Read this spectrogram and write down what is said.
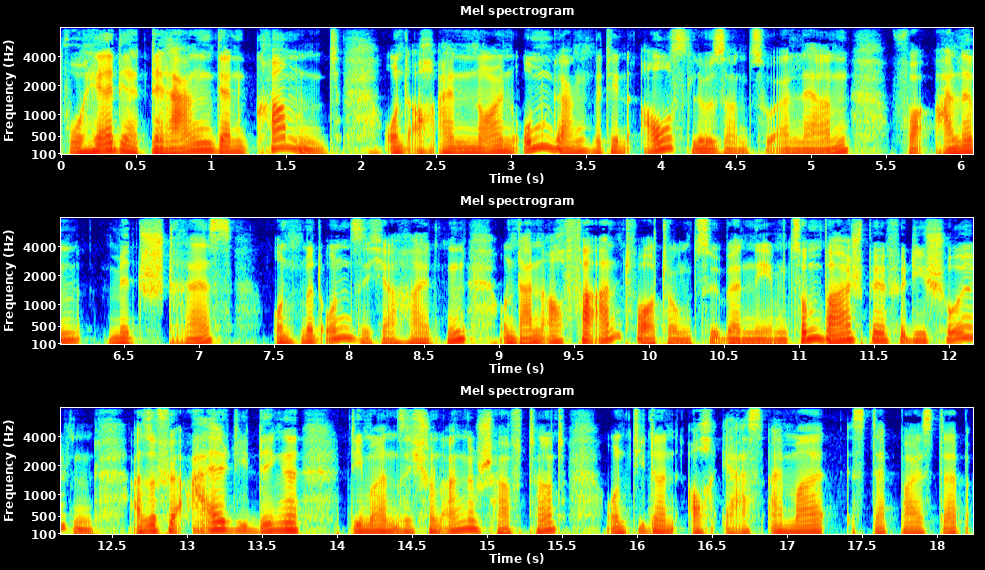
woher der Drang denn kommt und auch einen neuen Umgang mit den Auslösern zu erlernen, vor allem mit Stress und mit Unsicherheiten und dann auch Verantwortung zu übernehmen, zum Beispiel für die Schulden, also für all die Dinge, die man sich schon angeschafft hat und die dann auch erst einmal Step by Step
